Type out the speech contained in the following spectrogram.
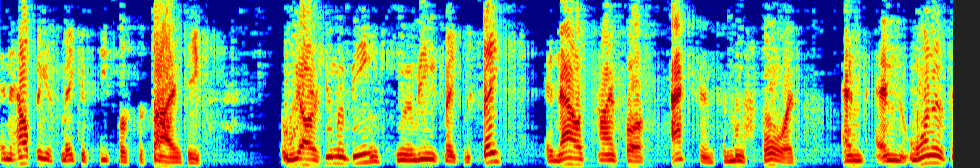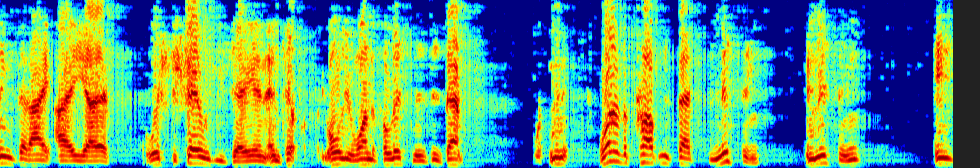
in helping us make a peaceful society. We are human beings. Human beings make mistakes, and now it's time for action to move forward. And and one of the things that I, I uh, wish to share with you, Jay, and, and to all your wonderful listeners, is that one of the problems that's missing, missing, is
